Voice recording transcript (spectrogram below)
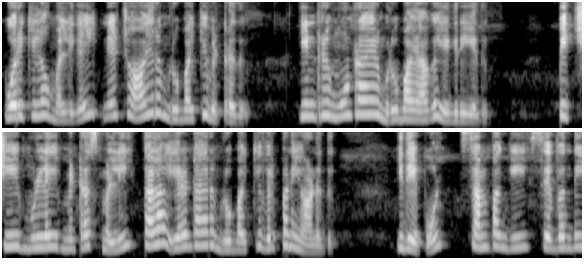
ஒரு கிலோ மல்லிகை நேற்று ஆயிரம் ரூபாய்க்கு விற்றது. இன்று மூன்றாயிரம் ரூபாயாக எகிரியது. பிச்சி முல்லை மெட்ராஸ் மல்லி தலா இரண்டாயிரம் ரூபாய்க்கு விற்பனையானது. இதேபோல் சம்பங்கி செவ்வந்தி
